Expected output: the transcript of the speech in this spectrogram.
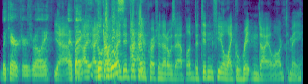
the characters really. yeah, I but think- I I, Though I got, will I s- did get I- the I- impression that it was ad libbed. It didn't feel like written dialogue to me.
